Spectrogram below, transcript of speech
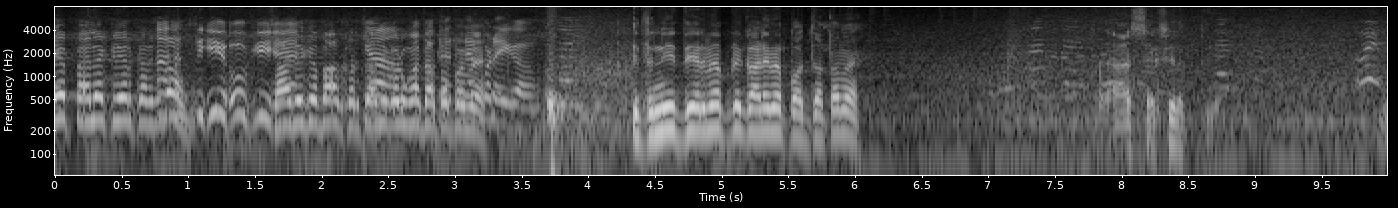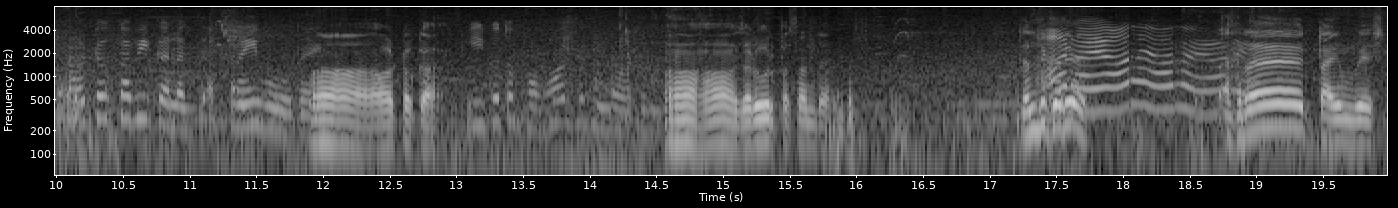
ये पहले क्लियर कर दिया। होगी शादी के बाद खर्चा नहीं करूँगा दांतों पे मैं। इतनी देर में अपनी गाड़ी में पहुँच जाता मैं। यार सेक्सी लगती है। ऑटो का भी अलग अपना ही वो होता है। हाँ ऑटो का। ये को तो बहुत पसंद है ऑटो में हाँ हाँ ज़रूर पसंद है। जल्दी आ रहा करिए। है आ है आ रहा है आ रहा अरे टाइम वेस्ट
